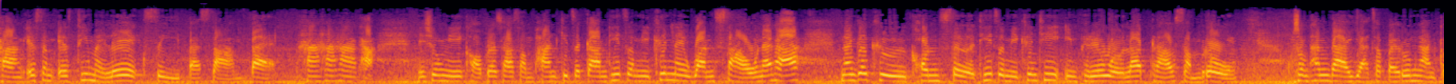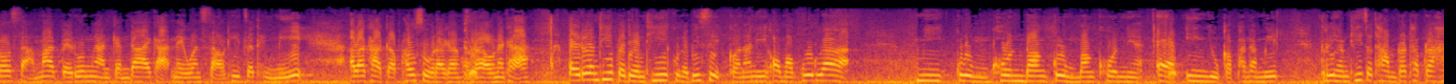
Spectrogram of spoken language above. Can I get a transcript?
ทาง SMS ที่หมายเลข 4838555 ค่ะ ในช่วงนี้ขอประชาสัมพันธ์กิจกรรมที่จะมีขึ้นในวันเสาร์นะคะ นั่นก็คือคอนเสิร์ตที่จะมีขึ้นที่ Imperial World ลาดพร้าวสำโรง ผู้ชมท่านใดอยากจะไปร่วมงานก็สามารถไปร่วมงานกันได้ค่ะ ในวันเสาร์ที่จะถึงนี้เอาละค่ะกลับเข้าสู่รายการของเรานะคะ ไปเริ่มที่ประเด็นที่คุณอภิสิทธิ์ก่อนหน้านี้ออกมาพูดว่า มีกลุ่มคนบางกลุ่มบางคนเนี่ยแอบอิงอยู่กับพันธมิตร เตรียมที่จะทำรัฐประห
